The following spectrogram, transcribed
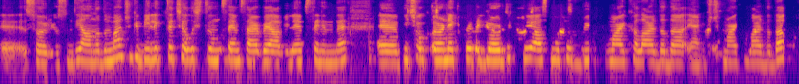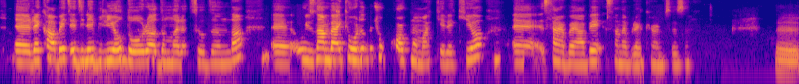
e, söylüyorsun diye anladım ben. Çünkü birlikte çalıştığımız hem Serber abiyle hem seninle e, birçok örnekte de gördük ki aslında çok büyük markalarda da yani küçük markalarda da e, rekabet edilebiliyor doğru adımlar atıldığında. E, o yüzden belki orada da çok korkmamak gerekiyor. E, Serbay abi sana bırakıyorum sözü. Ee,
